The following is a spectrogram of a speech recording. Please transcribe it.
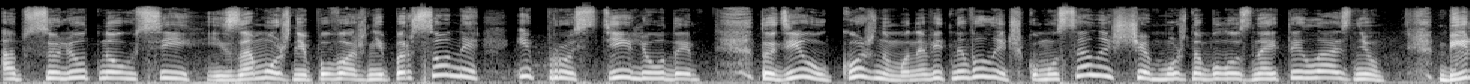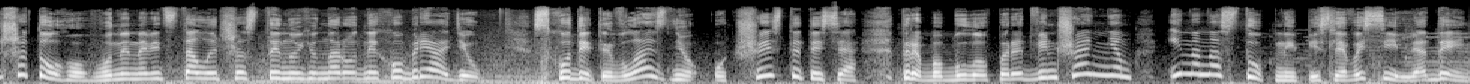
абсолютно усі і заможні поважні персони, і прості люди. Тоді у кожному, навіть невеличкому селищі, можна було знайти лазню. Більше того, вони навіть стали частиною народних обрядів. Сходити в лазню, очиститися треба було перед вінчанням і на наступний після весілля день.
